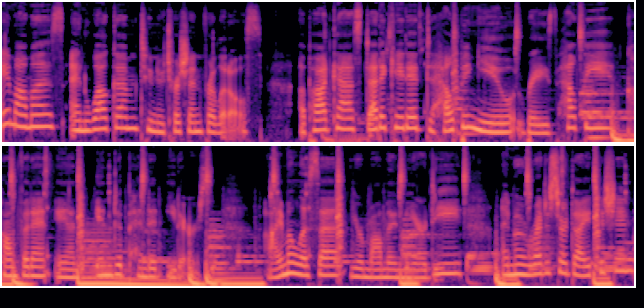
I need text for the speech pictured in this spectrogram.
Hey, mamas, and welcome to Nutrition for Littles, a podcast dedicated to helping you raise healthy, confident, and independent eaters. I'm Alyssa, your mama and Me RD. I'm a registered dietitian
